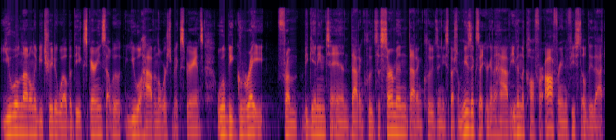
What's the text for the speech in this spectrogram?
you will not only be treated well, but the experience that will, you will have in the worship experience will be great from beginning to end. That includes the sermon, that includes any special musics that you're going to have, even the call for offering, if you still do that,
